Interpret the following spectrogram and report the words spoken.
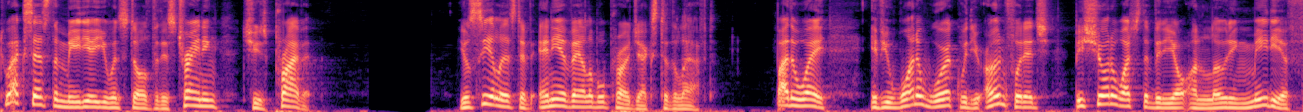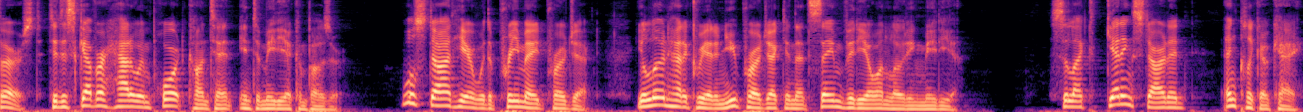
To access the media you installed for this training, choose Private. You'll see a list of any available projects to the left. By the way, if you want to work with your own footage, be sure to watch the video on loading media first to discover how to import content into Media Composer. We'll start here with a pre-made project. You'll learn how to create a new project in that same video on loading media. Select Getting Started and click OK.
